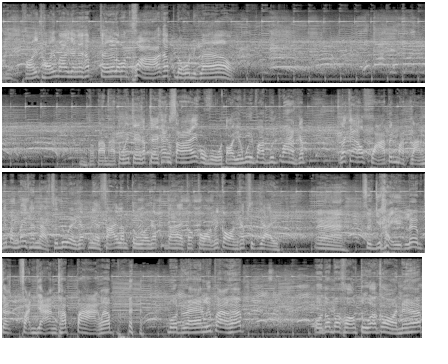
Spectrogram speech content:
เนี่ยถอยถอยมายังไงครับ เจอระวังขวาครับโดนอีกแล้วอืมต้องตามหาตัวให้เจอครับเจอแข้งซ้าย โอ้โห ต่อยยังวืดวาดวืดวาดครับ แล้วแกเอาขวาเป็นหมัดหลังนี่มันไม่ถนัดซะด้วยครับเนี่ยซ้ายลำตัวครับได้ก็กอดไว้ก่อนครับศึกใหญ่อ่าศึกใหญ่เริ่มจากฟันยางครับปากแล้วครับ หมดแรงหรือเปล่าครับ โอ้ต้องประคองตัวก่อนนะครับ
